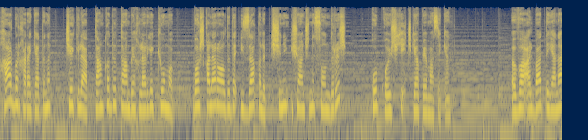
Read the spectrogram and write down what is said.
har bir harakatini cheklab tanqidu tanbehlarga ko'mib boshqalar oldida izza qilib kishining ishonchini so'ndirish qo'yib qo'yish hech gap emas ekan. Va albatta yana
